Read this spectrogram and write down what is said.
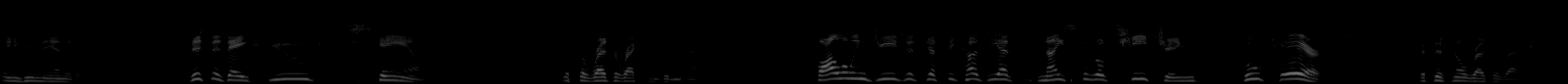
in humanity. This is a huge scam if the resurrection didn't happen. Following Jesus just because he has nice little teachings, who cares if there's no resurrection?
